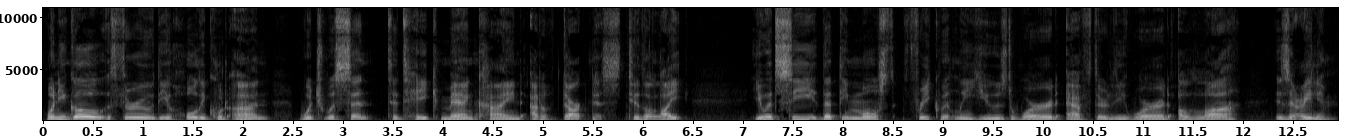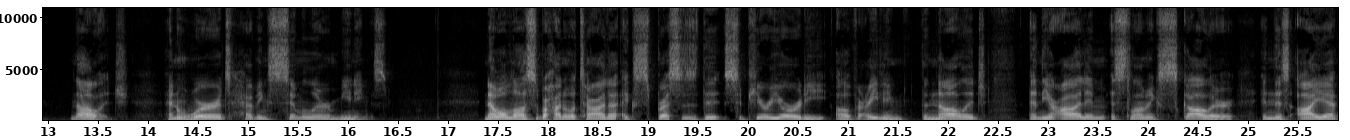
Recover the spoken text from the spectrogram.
When you go through the Holy Quran, which was sent to take mankind out of darkness to the light, you would see that the most frequently used word after the word Allah is ilm knowledge, and words having similar meanings. Now Allah subhanahu wa ta'ala expresses the superiority of ilm, the knowledge, and the alim Islamic scholar in this ayah.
